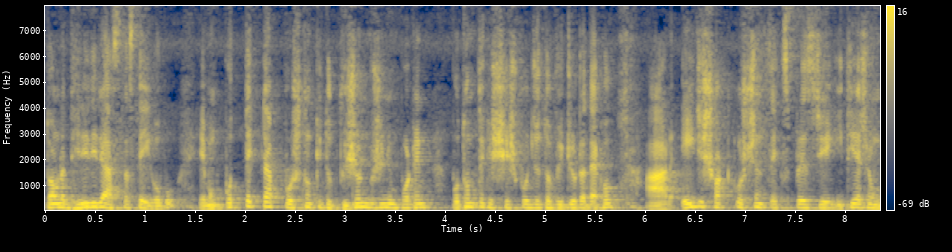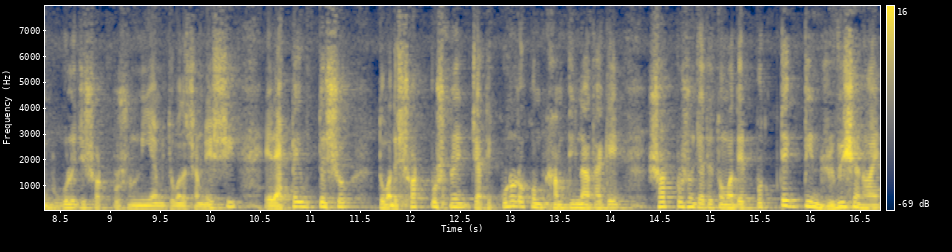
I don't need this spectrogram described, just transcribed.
তো আমরা ধীরে ধীরে আস্তে আস্তে এগোবো এবং প্রত্যেকটা প্রশ্ন কিন্তু ভীষণ ভীষণ ইম্পর্টেন্ট প্রথম থেকে শেষ পর্যন্ত ভিডিওটা দেখো। আর এই যে শর্ট কোশ্চেন্স এক্সপ্রেস যে ইতিহাস এবং ভূগোলের যে শর্ট প্রশ্ন নিয়ে আমি তোমাদের সামনে এসেছি, এর একটাই উদ্দেশ্য তোমাদের শর্ট প্রশ্নে যাতে কোনো রকম খামতি না থাকে শর্ট প্রশ্ন যাতে তোমাদের প্রত্যেক দিন রিভিশন হয়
